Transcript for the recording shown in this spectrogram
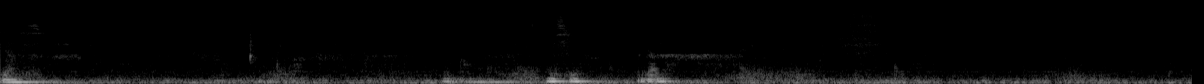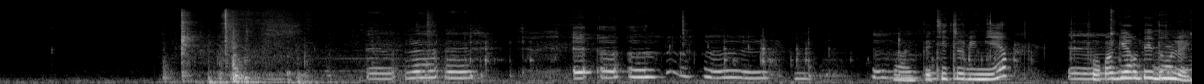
Regarde ici. Ici. Regarde. Euh, euh, euh. Euh, euh, euh, euh, euh, Alors, une petite lumière pour regarder dans l'œil.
